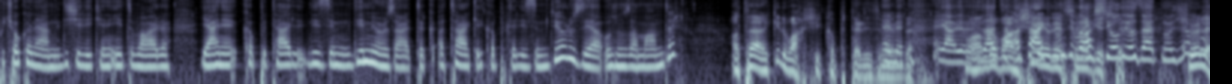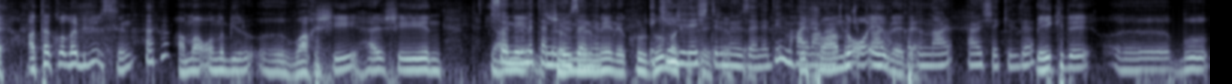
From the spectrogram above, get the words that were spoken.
Bu çok önemli dişil ilkenin itibarı. Yani kapitalizm demiyoruz artık, atarkil kapitalizm diyoruz ya uzun zamandır ataerkil vahşi kapitalizm evet. hem de. yani Şu anda zaten vahşi evresine vahşi geçti. oluyor zaten hocam. Şöyle atak olabilirsin ama onu bir e, vahşi her şeyin yani sömürme temeli üzerine kurduğu ikincileştirme üzerine değil mi? Hayvanlar, şu anda çocuklar, o evrede. kadınlar her şekilde. Belki de e, bu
